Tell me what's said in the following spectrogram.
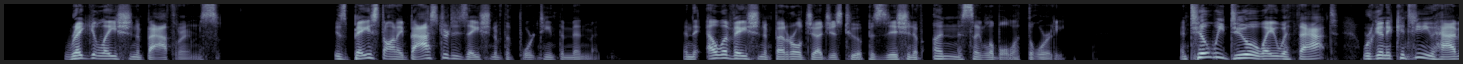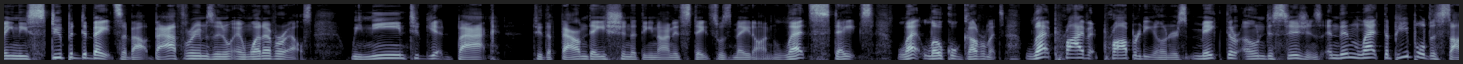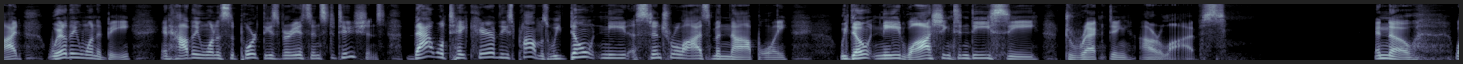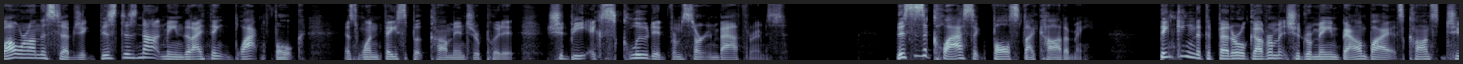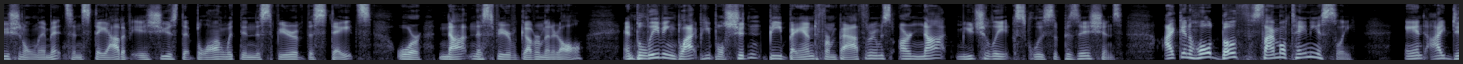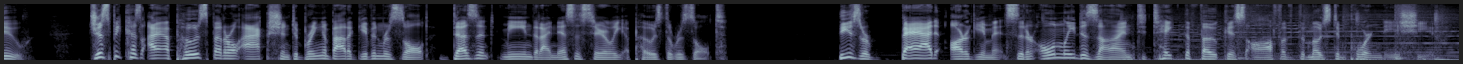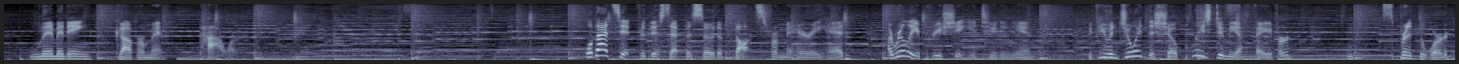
regulation of bathrooms is based on a bastardization of the 14th Amendment and the elevation of federal judges to a position of unassailable authority. Until we do away with that, we're going to continue having these stupid debates about bathrooms and, and whatever else. We need to get back to the foundation that the United States was made on. Let states, let local governments, let private property owners make their own decisions, and then let the people decide where they want to be and how they want to support these various institutions. That will take care of these problems. We don't need a centralized monopoly. We don't need Washington, D.C. directing our lives. And no, while we're on the subject, this does not mean that I think black folk as one Facebook commenter put it, should be excluded from certain bathrooms. This is a classic false dichotomy. Thinking that the federal government should remain bound by its constitutional limits and stay out of issues that belong within the sphere of the states or not in the sphere of government at all, and believing black people shouldn't be banned from bathrooms are not mutually exclusive positions. I can hold both simultaneously, and I do. Just because I oppose federal action to bring about a given result doesn't mean that I necessarily oppose the result. These are bad arguments that are only designed to take the focus off of the most important issue limiting government power. Well, that's it for this episode of Thoughts from a Hairy Head. I really appreciate you tuning in. If you enjoyed the show, please do me a favor and spread the word.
